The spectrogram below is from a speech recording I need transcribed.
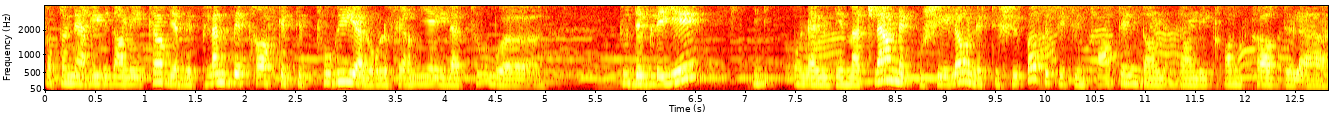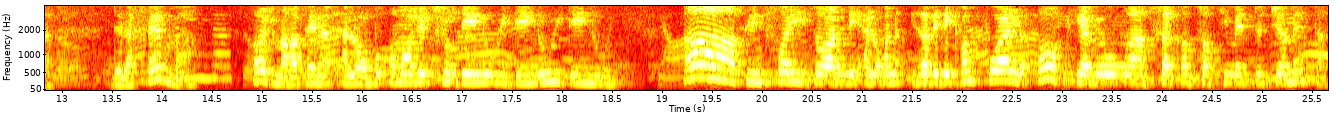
quand on est arrivé dans les caves, il y avait plein de betteraves qui étaient pourries. Alors le fermier, il a tout, euh, tout déblayé. On a eu des matelas, on est couché là. On était, je sais pas, peut-être une trentaine dans, le- dans les grandes caves de la, de la ferme. Oh, je me rappelle. Alors, on mangeait toujours des nouilles, des nouilles, des nouilles. Ah, puis une fois, ils ont amené. Alors, on a- ils avaient des grandes poêles or qui avaient au moins 50 cm de diamètre. hein.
